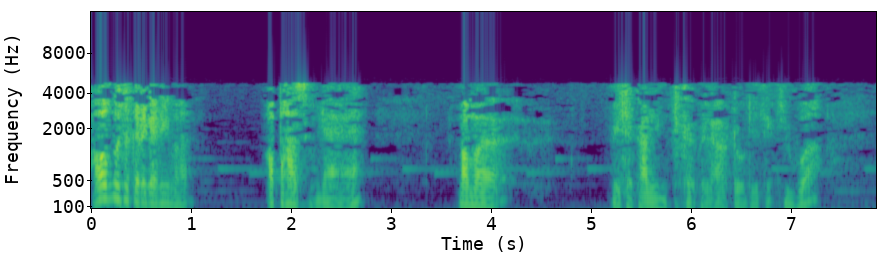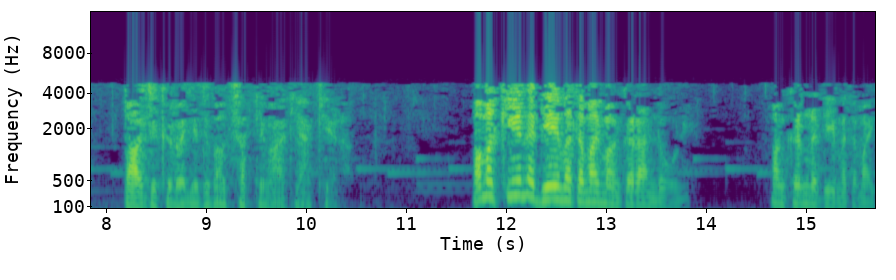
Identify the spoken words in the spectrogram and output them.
අවබෝධ කර ගැනීම අපහසු නෑ. මම ඊට කලින් ටික වෙලාවට උඩට කිව්වා පාජක රජදවක් සත්‍යවාදියා කියලා. මම කියන දේම තමයි මම කරන්න ඕනේ. මම කරන දේම තමයි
